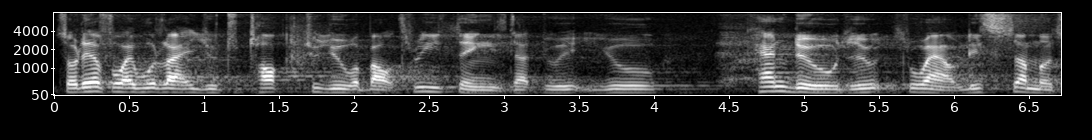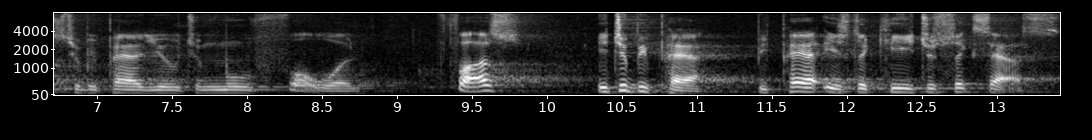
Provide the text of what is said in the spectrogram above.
So, therefore, I would like you to talk to you about three things that you can do throughout these summers to prepare you to move forward. First, is to prepare. Prepare is the key to success.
